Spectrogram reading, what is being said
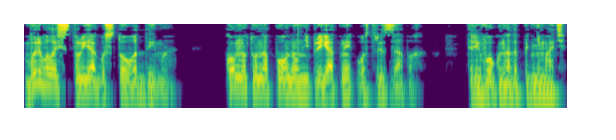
вырвалась струя густого дыма. Комнату наполнил неприятный острый запах. «Тревогу надо поднимать»,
